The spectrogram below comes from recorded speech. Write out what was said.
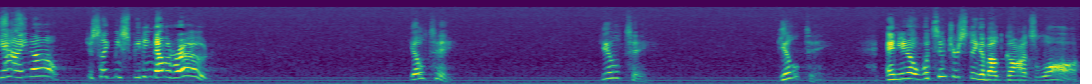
Yeah, I know. Just like me speeding down the road. Guilty. Guilty. Guilty. And you know, what's interesting about God's law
